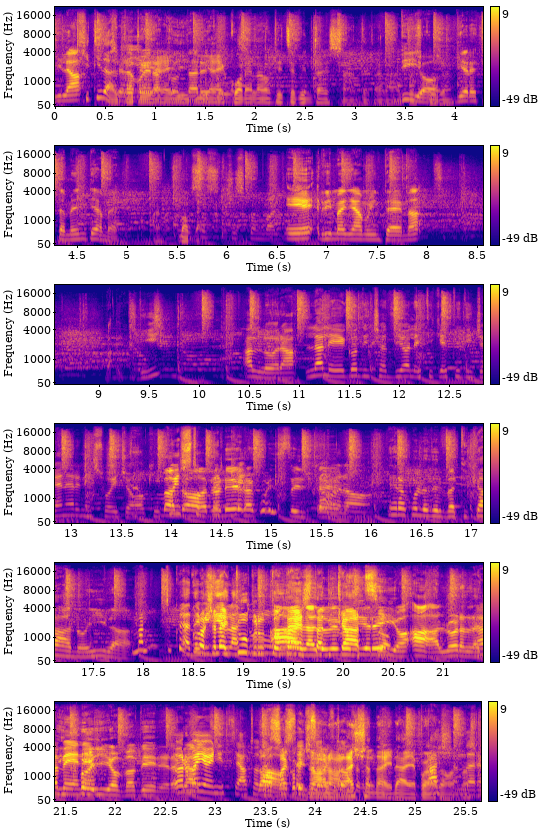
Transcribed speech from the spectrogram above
Ila, Chi ti dà il ce la vuoi potere di raccontare dire tu? qual è la notizia più interessante, tra l'altro? Dio, Scusa. direttamente a me. Ah, vabbè. E rimaniamo in tema. Di? Allora, la Lego dice addio alle etichette di genere nei suoi giochi. Ma Questo no, non perché- era questo il tema. no? Era quello del Vaticano, Ila. Ma tu quella devi ce l'hai tu, tu. brutto ah, testa la di dovevo cazzo. dire io. Ah, allora la Va dico bene. io, va bene, ragazzi. Ormai ho iniziato No, adesso. No, no, lascia andare Ilaria, poi la Lascia donna, andare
